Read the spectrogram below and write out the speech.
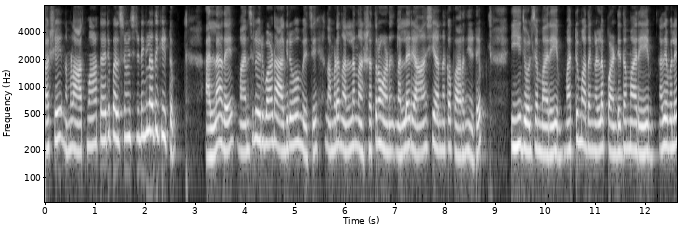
പക്ഷേ നമ്മൾ ആത്മാർത്ഥമായിട്ട് പരിശ്രമിച്ചിട്ടുണ്ടെങ്കിൽ അത് കിട്ടും. അല്ലാതെ മനസ്സിൽ ഒരുപാട് ആഗ്രഹം വെച്ച് നമ്മുടെ നല്ല നക്ഷത്രമാണ് നല്ല രാശിയാന്നൊക്കെ പറഞ്ഞിട്ട് ഈ ജ്യോത്സ്യന്മാരെയും മറ്റു മതങ്ങളിലെ പണ്ഡിതന്മാരെയും അതേപോലെ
